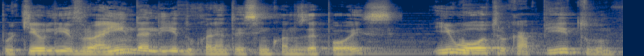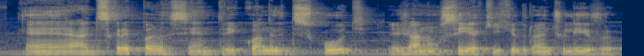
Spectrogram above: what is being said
por que o livro ainda é lido 45 anos depois. E o outro capítulo é a discrepância entre quando ele discute, ele já anuncia aqui que durante o livro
